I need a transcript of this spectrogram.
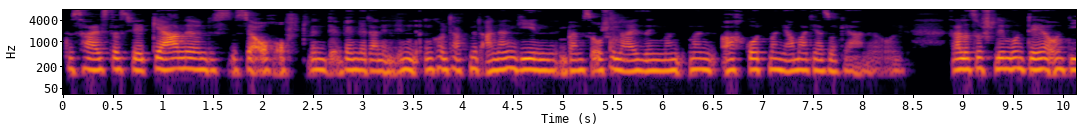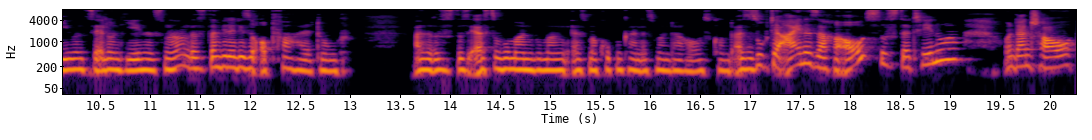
Das heißt, dass wir gerne, und das ist ja auch oft, wenn, wenn wir dann in, in, in Kontakt mit anderen gehen, beim Socializing, man, man, ach Gott, man jammert ja so gerne und ist alles so schlimm und der und die und Zell und jenes, ne? Und das ist dann wieder diese Opferhaltung. Also das ist das Erste, wo man, wo man erstmal gucken kann, dass man da rauskommt. Also such dir eine Sache aus, das ist der Tenor, und dann schau,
